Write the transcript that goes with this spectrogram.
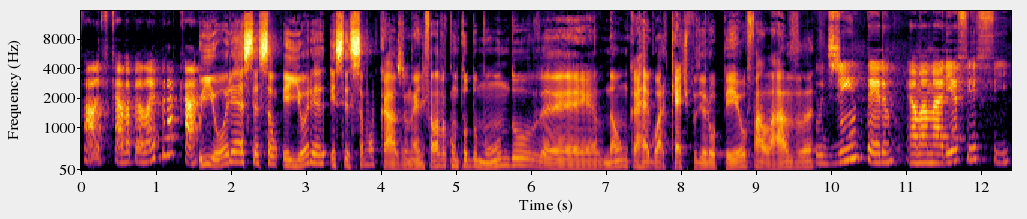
fala- ficava pra lá e pra cá. O Iori é exceção, Iori é exceção ao caso, né? Ele falava com todo mundo, é, não carrega o arquétipo de europeu, falava. O dia inteiro. É uma Maria Fifi.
